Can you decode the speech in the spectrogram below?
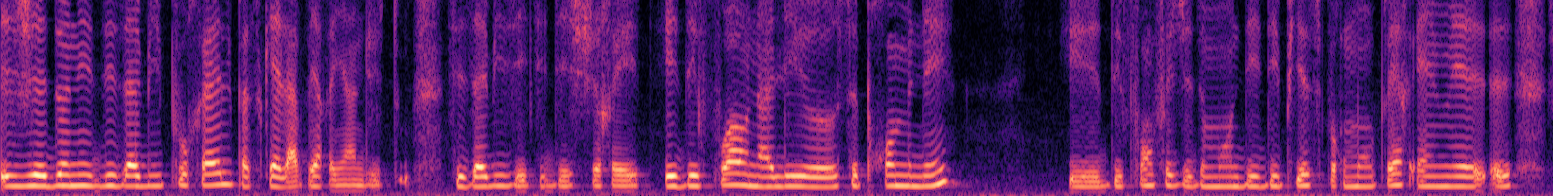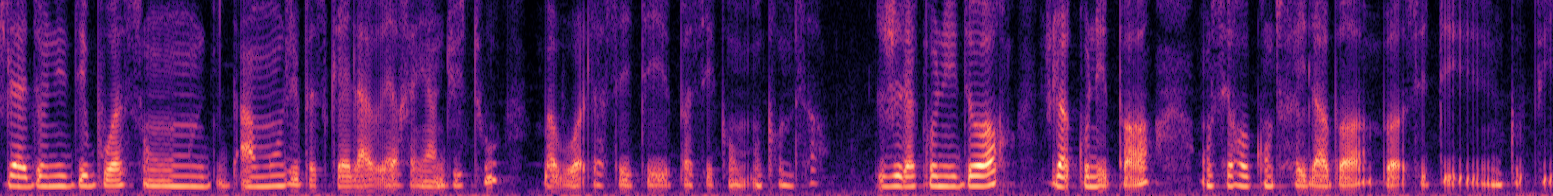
J'ai donné des habits pour elle parce qu'elle avait rien du tout. Ses habits étaient déchirés. Et des fois, on allait euh, se promener. Et des fois, en fait, j'ai demandé des pièces pour mon père et mais, euh, je lui ai donné des boissons à manger parce qu'elle avait rien du tout. Bah voilà, c'était passé comme, comme ça. Je la connais dehors, je la connais pas. On s'est rencontrés là-bas, bah c'était une copine.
